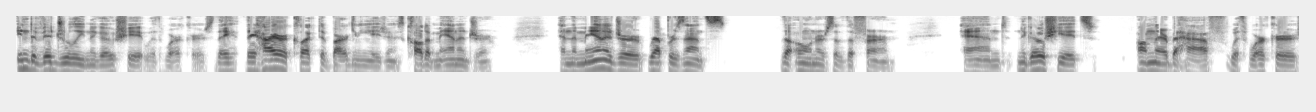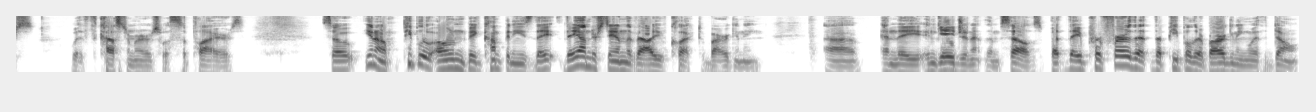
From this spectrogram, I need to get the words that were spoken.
individually negotiate with workers. They they hire a collective bargaining agent. It's called a manager, and the manager represents the owners of the firm and negotiates on their behalf with workers, with customers, with suppliers. So you know, people who own big companies they they understand the value of collective bargaining, uh, and they engage in it themselves. But they prefer that the people they're bargaining with don't,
